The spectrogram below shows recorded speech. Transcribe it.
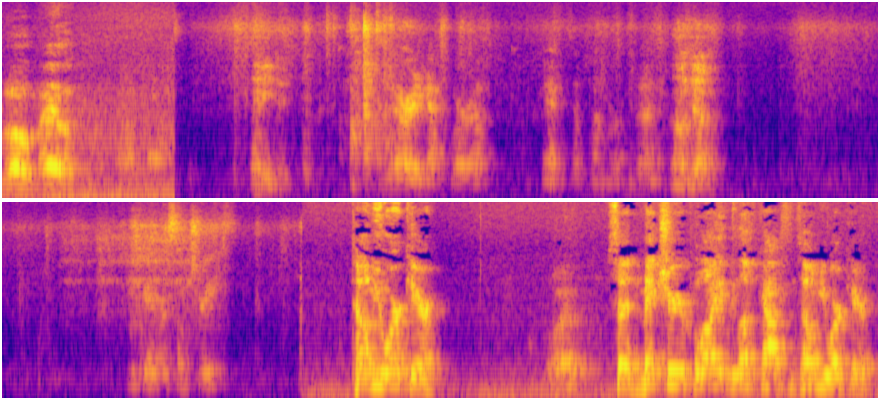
No, bailiff. And he did. I already got tore up back in September. I'm done. Oh no. You gave her some treats. Tell him you work here. What? Said, make sure you're polite. We love cops and tell them you work here.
